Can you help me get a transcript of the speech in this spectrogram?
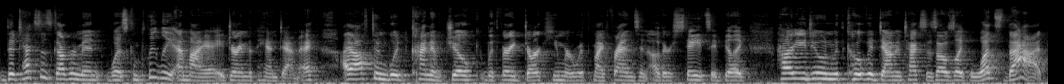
the Texas government was completely MIA during the pandemic. I often would kind of joke with very dark humor with my friends in other states. They'd be like, How are you doing with COVID down in Texas? I was like, What's that?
